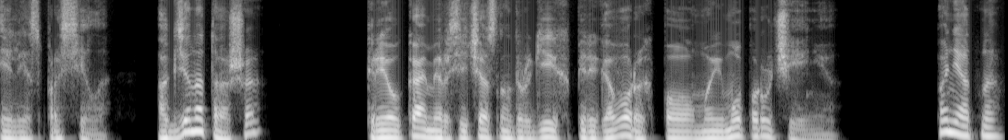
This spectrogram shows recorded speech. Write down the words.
Элия спросила. «А где Наташа?» «Криокамер сейчас на других переговорах по моему поручению». «Понятно.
